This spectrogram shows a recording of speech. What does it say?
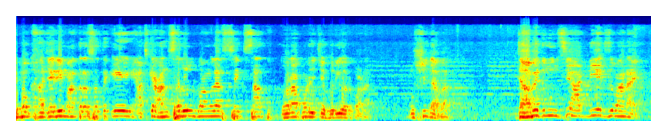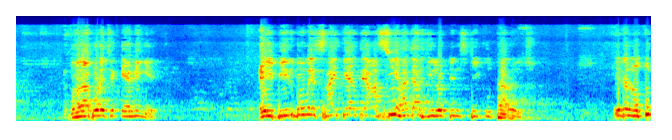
এবং খাজেরি মাদ্রাসা থেকে আজকে আনসারুল বাংলার শেখ সাদ ধরা পড়েছে হরিহরপাড়া, মুর্শিদাবাদ। জাভেদ মুন্সি আরডিএক্স বানায়, ধরা পড়েছে ক্যানিং এ এই বীরভূমের সাঁইতিয়াতে আশি হাজার জিলোটিন স্টিক উদ্ধার হয়েছে। এটা নতুন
